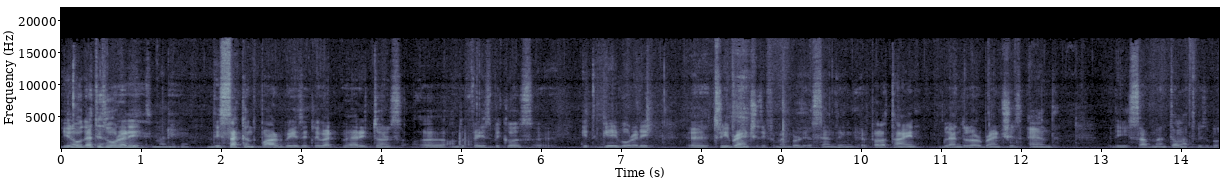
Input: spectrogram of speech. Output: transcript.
You know, that is already the second part basically where, where it turns uh, on the face because uh, it gave already uh, three branches, if you remember, the ascending uh, palatine, glandular branches, and the submental, not visible,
